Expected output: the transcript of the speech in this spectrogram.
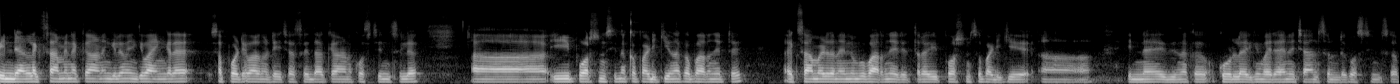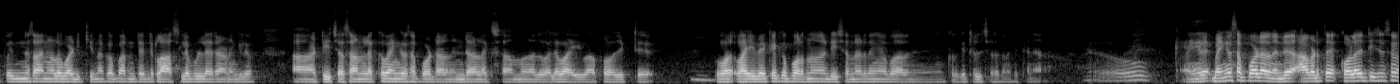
ഇപ്പോൾ ഇന്റേണൽ എക്സാമിനൊക്കെ ആണെങ്കിലും എനിക്ക് ഭയങ്കര സപ്പോർട്ടീവ് ആയിരുന്നു ടീച്ചേഴ്സ്. ഇതൊക്കെയാണ് ക്വസ്റ്റ്യൻസിൽ ഈ പോർഷൻസിൽ നിന്നൊക്കെ പഠിക്കുന്നൊക്കെ പറഞ്ഞിട്ട് എക്സാം എഴുതുന്നതിന് മുമ്പ് പറഞ്ഞു തരും. ഇത്ര ഈ പോർഷൻസ് പഠിക്കുക ഇന്ന ഇതിൽ നിന്നൊക്കെ കൂടുതലായിരിക്കും വരാൻ ചാൻസ് ഉണ്ട് ക്വസ്റ്റ്യൻസ് അപ്പോൾ ഇന്ന സാധനങ്ങൾ പഠിക്കുന്നൊക്കെ പറഞ്ഞിട്ട് എന്റെ ക്ലാസ്സിലെ പിള്ളേരാണെങ്കിലും ടീച്ചേഴ്സ് ആണെങ്കിലൊക്കെ ഭയങ്കര സപ്പോർട്ടായിരുന്നു ഇന്റേണൽ എക്സാം അതുപോലെ വൈവ പ്രോജക്റ്റ് വൈവയ്ക്കൊക്കെ പുറത്ത് നിന്ന് ടീച്ചറിന്റെ അടുത്ത് ഇങ്ങനെ പറഞ്ഞു ക്രിക്കറ്റ് കളിച്ചിറക്കുന്ന ചെക്കനാ. ഭയങ്കര സപ്പോർട്ടായിരുന്നു എന്റെ അവിടുത്തെ കോളേജ് ടീച്ചേഴ്സ്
